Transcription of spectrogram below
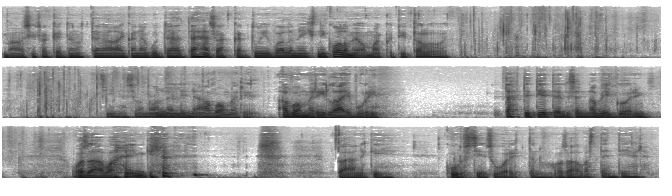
Mä olisin rakentanut tänä aikana, kun tähän, tähän saakka tuli valmiiksi, niin kolme omakotitaloa. Siinä se on onnellinen avomeri, avomerilaivuri. Tähtitieteellisen navigoinnin osaava henkilö. tai ainakin kurssin suorittanut osaavasti, en tiedä.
